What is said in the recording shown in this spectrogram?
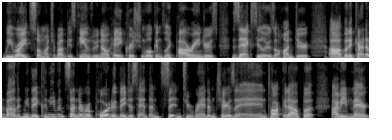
we write so much about these teams. We know, hey, Christian Wilkins like Power Rangers, Zach Sieler is a hunter. Uh, but it kind of bothered me. They couldn't even send a reporter. They just had them sit in two random chairs and, and talk it out. But I mean, Marek,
